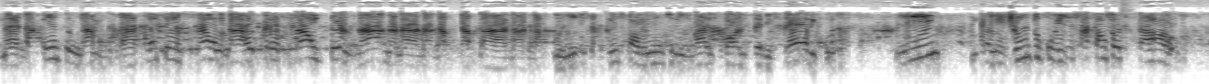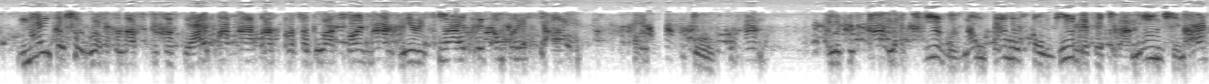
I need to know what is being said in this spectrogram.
né, da, da, contenção, da repressão pesada da, da, da, da polícia, principalmente nos vários polos periféricos, e junto com isso a ação social. Nunca chegou essas ações sociais para as populações do Brasil, e sim a repressão policial. Portanto, esses paliativos não têm respondido efetivamente né,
